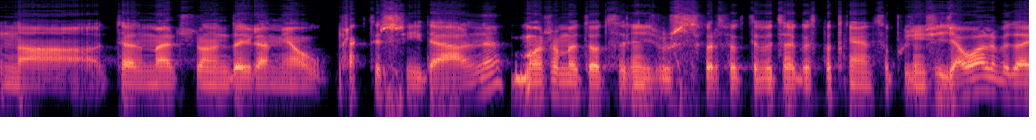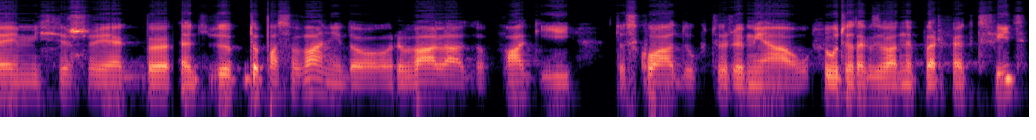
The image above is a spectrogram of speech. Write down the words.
na ten mecz Dale miał praktycznie idealny. Możemy to ocenić już z perspektywy całego spotkania, co później się działo, ale wydaje mi się, że jakby dopasowanie do rywala, do wagi do składu, który miał, był to tak zwany perfect fit.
